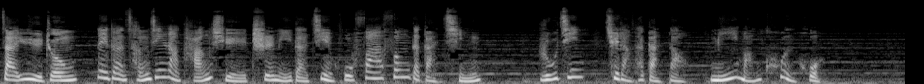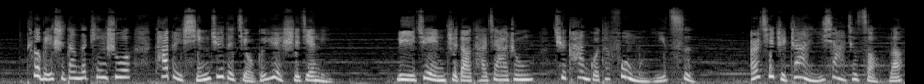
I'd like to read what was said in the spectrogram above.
在狱中那段曾经让唐雪痴迷的近乎发疯的感情，如今却让他感到迷茫困惑。特别是当他听说他被刑拘的九个月时间里，李俊只到他家中去看过他父母一次，而且只站一下就走了。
